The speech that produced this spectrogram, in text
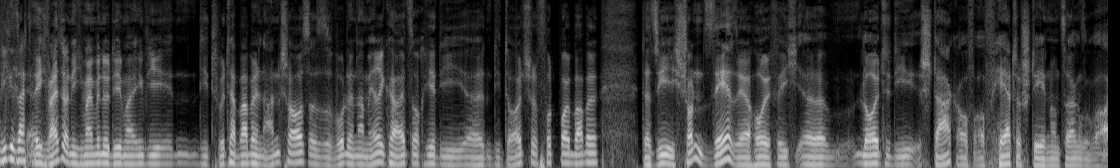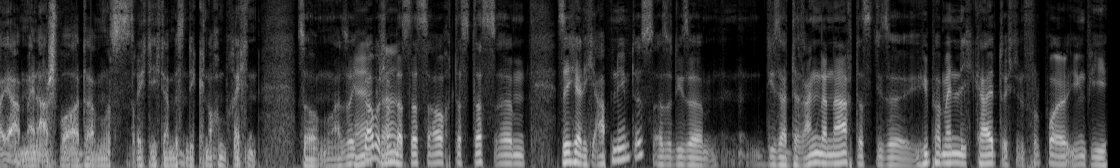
wie gesagt, ich weiß auch nicht. Ich meine, wenn du dir mal irgendwie die Twitter-Bubblen anschaust, also sowohl in Amerika als auch hier die äh, die deutsche Football-Bubble, da sehe ich schon sehr sehr häufig äh, Leute, die stark auf auf Härte stehen und sagen so, oh ja Männersport, da muss richtig, da müssen die Knochen brechen. So, also ich ja, glaube klar. schon, dass das auch, dass das ähm, sicherlich abnehmend ist. Also diese dieser Drang danach, dass diese Hypermännlichkeit durch den Football irgendwie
